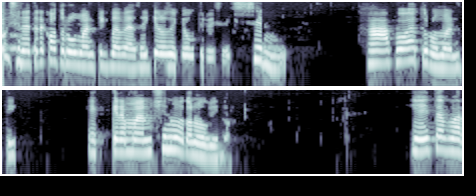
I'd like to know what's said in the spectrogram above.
ওইখানে তারা কত রোমান্টিক ভাবে আছে, কেউ কেউ উঠে রয়েছে দেখছেন নি হাবও এত রোমান্টিক একেবারে মানুষের মতন অভিনয়। এই তো আবার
